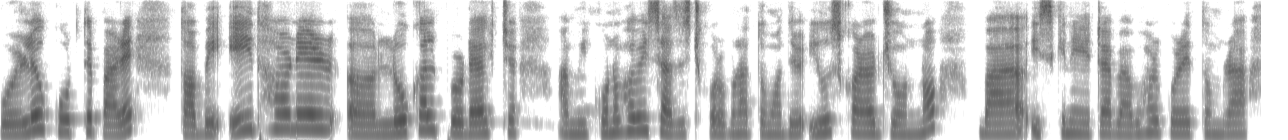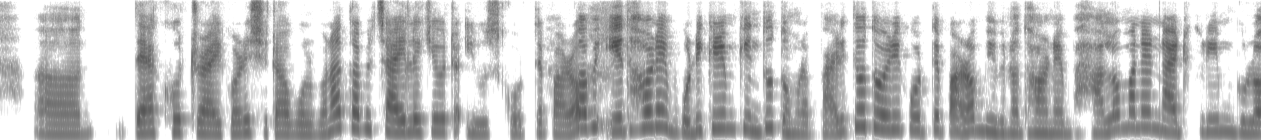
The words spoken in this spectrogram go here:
করলেও করতে পারে। তবে এই ধরনের লোকাল প্রোডাক্ট আমি কোনোভাবেই সাজেস্ট করব না তোমাদের ইউজ করার জন্য বা স্কিনে এটা ব্যবহার করে তোমরা দেখো ট্রাই করে সেটাও বলব না। তবে চাইলে কেউ এটা ইউজ করতে পারো। তবে এ ধরনের বডি ক্রিম কিন্তু তোমরা বাড়িতেও তৈরি করতে পারো। বিভিন্ন ধরনের ভালো মানের নাইট ক্রিমগুলো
